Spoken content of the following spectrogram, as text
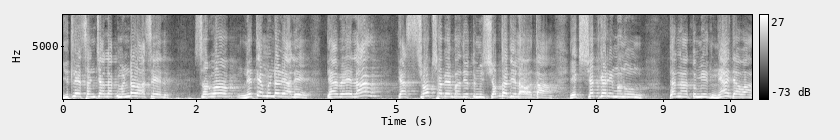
इथले संचालक मंडळ असेल सर्व नेते मंडळी आले त्यावेळेला त्या शोकसभेमध्ये तुम्ही शब्द दिला होता. एक शेतकरी म्हणून त्यांना तुम्ही न्याय द्यावा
